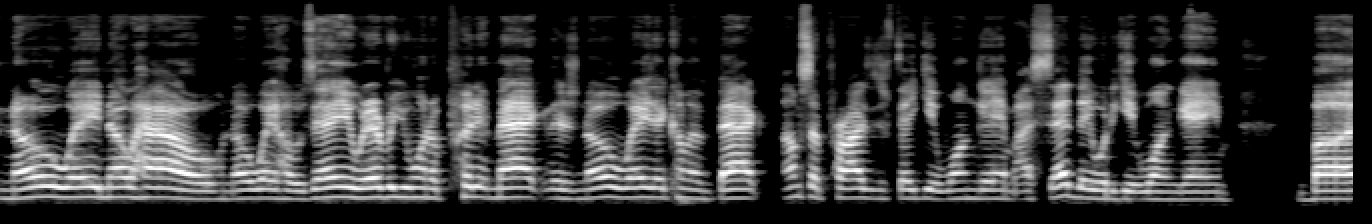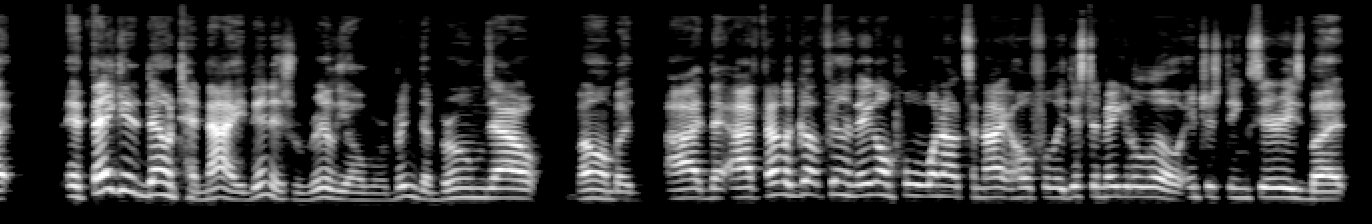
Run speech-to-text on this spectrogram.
No way, no how. No way, Jose. Whatever you want to put it, Mac. There's no way they're coming back. I'm surprised if they get one game. I said they would get one game, but if they get it done tonight, then it's really over. Bring the brooms out, boom. But I, they, I felt a gut feeling they're gonna pull one out tonight, hopefully, just to make it a little interesting series. But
